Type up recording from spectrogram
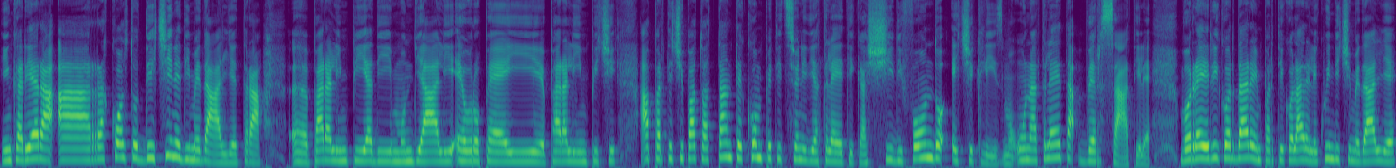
In carriera ha raccolto decine di medaglie tra eh, Paralimpiadi, mondiali, europei, paralimpici. Ha partecipato a tante competizioni di atletica, sci di fondo e ciclismo ciclismo, un atleta versatile. Vorrei ricordare in particolare le 15 medaglie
